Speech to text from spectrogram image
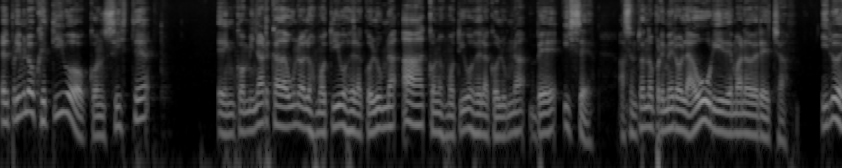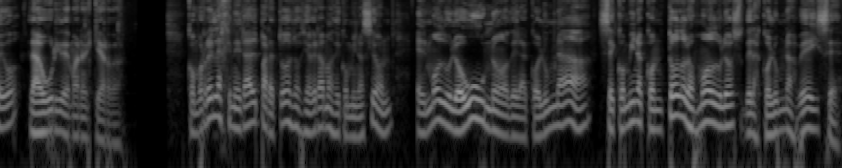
el primer objetivo consiste en combinar cada uno de los motivos de la columna A con los motivos de la columna B y C, acentuando primero la URI de mano derecha y luego la URI de mano izquierda. Como regla general para todos los diagramas de combinación, el módulo 1 de la columna A se combina con todos los módulos de las columnas B y C.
